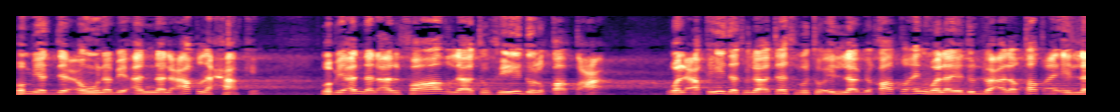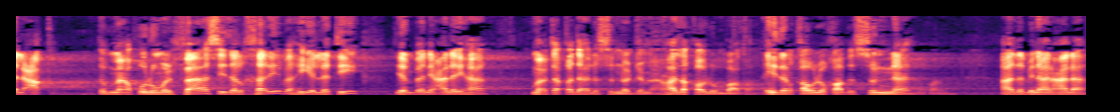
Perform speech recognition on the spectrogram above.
هم يدعون بأن العقل حاكم وبأن الألفاظ لا تفيد القطع والعقيدة لا تثبت إلا بقطع ولا يدل على القطع إلا العقل. ثم عقولهم الفاسدة الخربة هي التي ينبني عليها معتقد أهل السنة والجماعة. هذا قول باطل. اذا قول قاضي السنة هذا بناء على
